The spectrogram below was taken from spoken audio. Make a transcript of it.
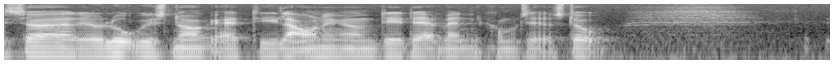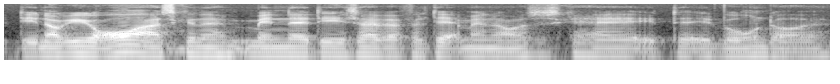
så er det jo logisk nok, at de lavningerne, det er der, vandet kommer til at stå. Det er nok ikke overraskende, men øh, det er så i hvert fald der, man også skal have et, et vågent øje.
